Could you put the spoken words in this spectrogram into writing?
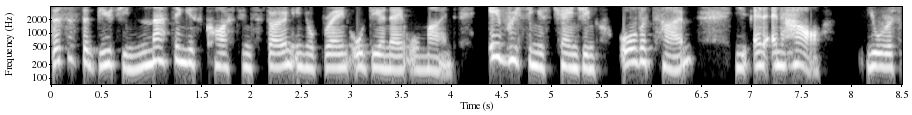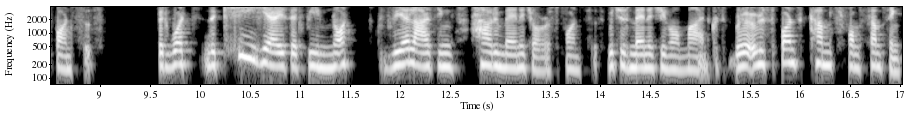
This is the beauty. Nothing is cast in stone in your brain or DNA or mind. Everything is changing all the time. And, and how? Your responses. But what the key here is that we're not realizing how to manage our responses, which is managing our mind, because a response comes from something.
